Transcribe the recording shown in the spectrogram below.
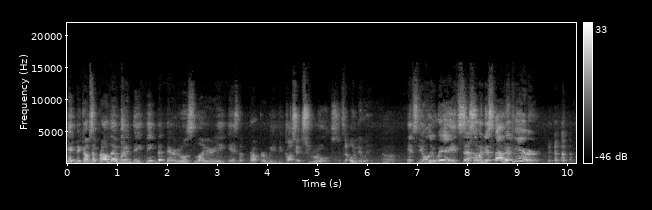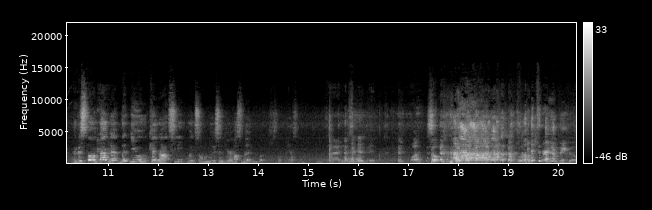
it becomes a problem when they think that their rules lawyering is the proper way because it's rules. It's the only way. Uh, it's the only way. It says so in this tablet here. in the stone tablet that you cannot sleep with someone who isn't your husband. But it's not my husband. What? So, Where did we go?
